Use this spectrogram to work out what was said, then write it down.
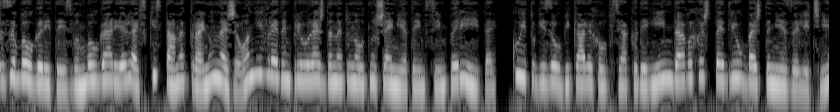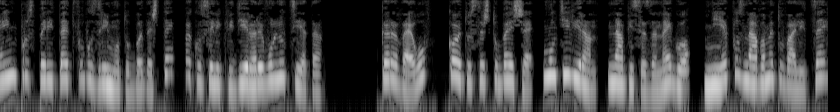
За българите извън България Левски стана крайно нежелан и вреден при уреждането на отношенията им с империите, които ги заобикаляха от всякъде и им даваха щедри обещания за личния им просперитет в обозримото бъдеще, ако се ликвидира революцията. Каравелов, който също беше мотивиран, написа за него, ние познаваме това лице,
